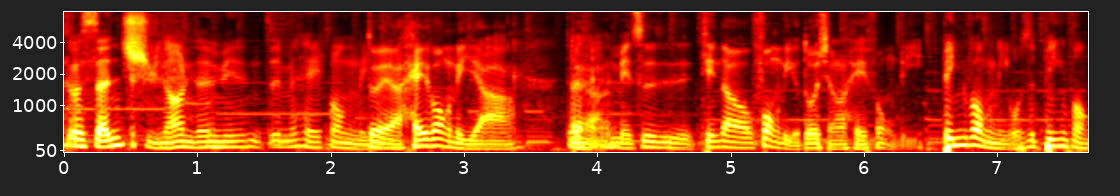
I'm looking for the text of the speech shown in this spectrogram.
这个神曲，然后你在那边这边黑凤梨，对啊，黑凤梨啊，对每次听到凤梨，我都会想到黑凤梨。冰凤梨，我是冰凤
